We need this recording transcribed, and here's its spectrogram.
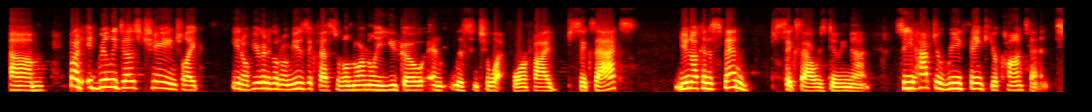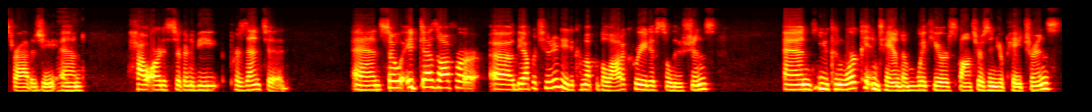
Um, but it really does change. Like, you know, if you're going to go to a music festival, normally you'd go and listen to what, four, five, six acts. You're not going to spend six hours doing that. So you have to rethink your content strategy and how artists are going to be presented. And so it does offer uh, the opportunity to come up with a lot of creative solutions and you can work in tandem with your sponsors and your patrons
